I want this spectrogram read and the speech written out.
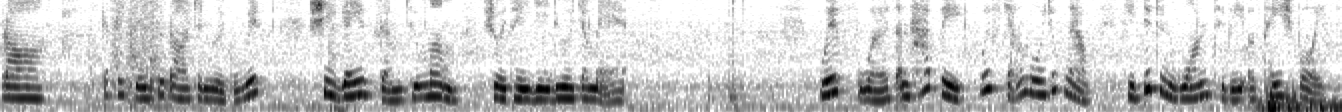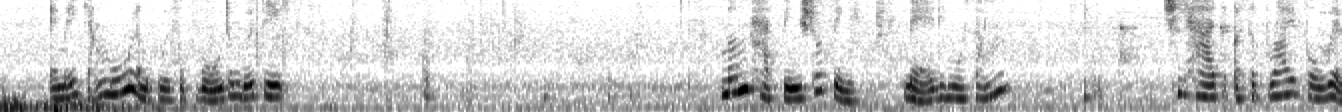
đo các cái chỉ số đo trên người của Whiff. She gave them to mom rồi thì dì đưa cho mẹ. With was unhappy. With chẳng vui chút nào. He didn't want to be a page boy. Em ấy chẳng muốn là một người phục vụ trong bữa tiệc. Mom had been shopping. Mẹ đi mua sắm. She had a surprise for With.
